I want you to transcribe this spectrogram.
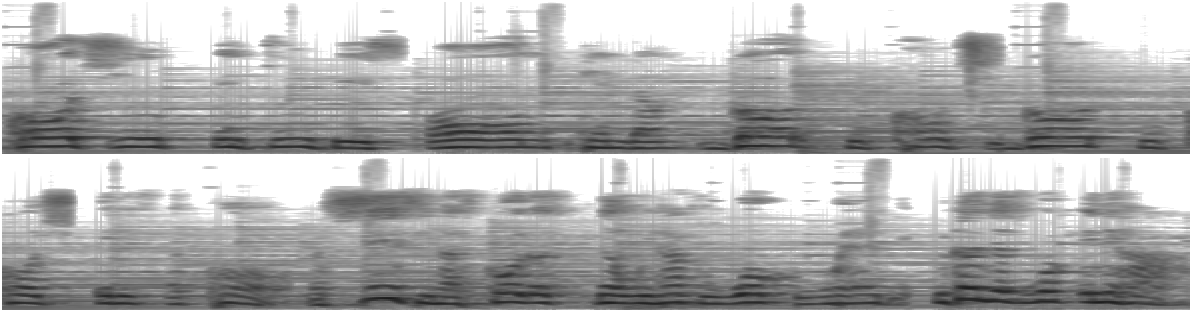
calls you into his own kingdom. God who calls you. God who calls you. It is a call. But since he has called us, then we have to walk worthy. You can't just walk anyhow.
